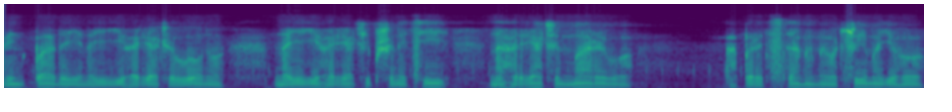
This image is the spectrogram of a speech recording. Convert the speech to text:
Він падає на її гаряче лоно, на її гарячі пшениці, на гаряче марево, а перед самими очима його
